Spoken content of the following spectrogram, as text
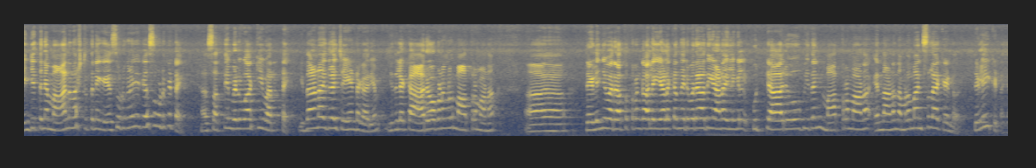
രഞ്ജിത്തിന്റെ മാനനഷ്ടത്തിന് കേസ് കൊടുക്കണമെങ്കിൽ കേസ് കൊടുക്കട്ടെ. സത്യം വെളിവാക്കി വരട്ടെ. ഇതാണ് ഇതിൽ ചെയ്യേണ്ട കാര്യം. ഇതിലൊക്കെ ആരോപണങ്ങൾ മാത്രമാണ്. തെളിഞ്ഞു വരാത്തത്രം കാലം ഇയാളൊക്കെ നിരപരാധിയാണ്. അല്ലെങ്കിൽ കുറ്റാരോപിതൻ മാത്രമാണ് എന്നാണ് നമ്മൾ മനസ്സിലാക്കേണ്ടത്. തെളിയിക്കട്ടെ.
